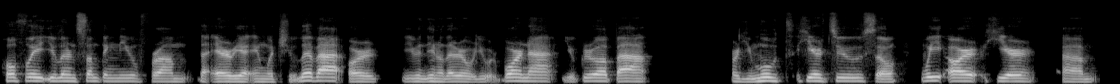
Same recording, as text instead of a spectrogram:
hopefully you learn something new from the area in which you live at, or even you know the area where you were born at, you grew up at, or you moved here too. So we are here um,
